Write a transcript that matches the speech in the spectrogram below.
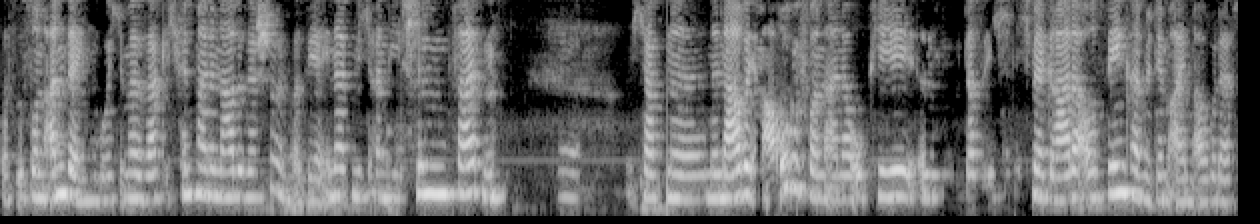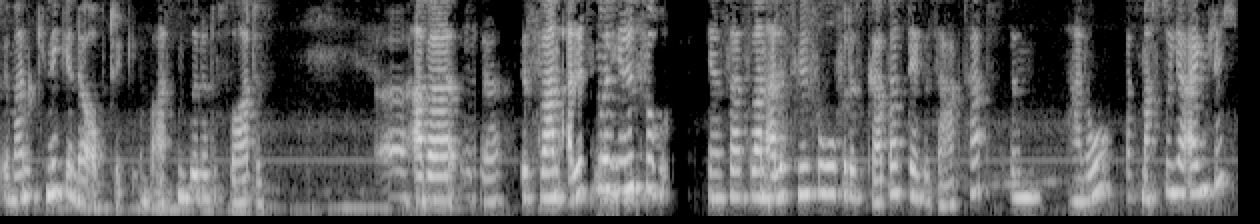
Das ist so ein Andenken, wo ich immer sage, ich finde meine Narbe sehr schön, weil sie erinnert mich an die schlimmen Zeiten. Ja. Ich habe eine, eine, Narbe im Auge von einer OP, ähm, dass ich nicht mehr geradeaus sehen kann mit dem einen Auge. Da ist immer ein Knick in der Optik, im wahrsten Sinne des Wortes. Aber es waren alles nur Hilfe, ja, es waren alles Hilferufe des Körpers, der gesagt hat, ähm, hallo, was machst du hier eigentlich?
